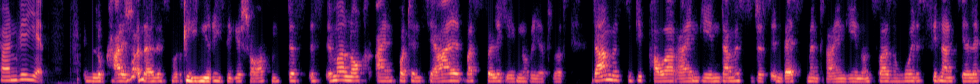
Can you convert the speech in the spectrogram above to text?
hören wir jetzt. Im Lokaljournalismus liegen riesige Chancen. Das ist immer noch ein Potenzial, was völlig ignoriert wird. Da müsste die Power reingehen, da müsste das Investment reingehen und zwar sowohl das finanzielle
